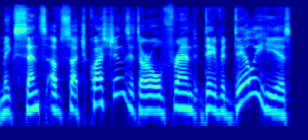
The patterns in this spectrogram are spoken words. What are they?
make sense of such questions. It's our old friend David Daley. He is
